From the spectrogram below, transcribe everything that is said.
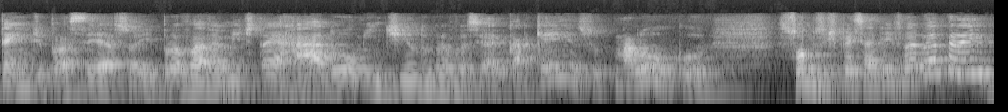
tem de processo aí provavelmente está errado ou mentindo para você. Aí o cara, que isso, maluco? Somos especialistas. Mas peraí.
